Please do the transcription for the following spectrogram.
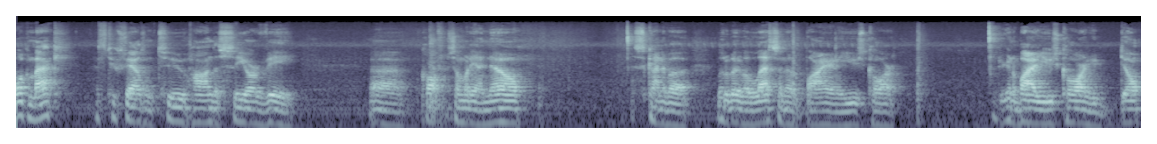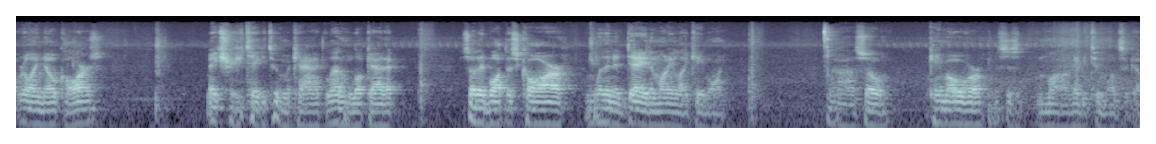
welcome back. It's 2002 Honda CRV. Uh, car from somebody I know. This is kind of a little bit of a lesson of buying a used car. If you're going to buy a used car and you don't really know cars, make sure you take it to a mechanic, let them look at it. So they bought this car, and within a day the money light came on. Uh, so came over, this is month, maybe two months ago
